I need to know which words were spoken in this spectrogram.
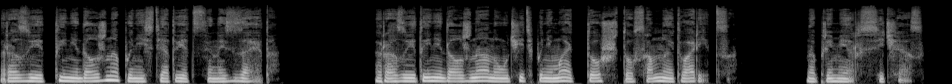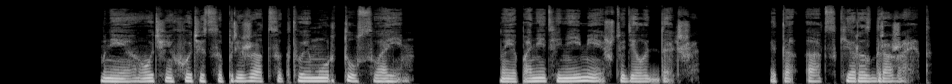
Разве ты не должна понести ответственность за это? Разве ты не должна научить понимать то, что со мной творится? Например, сейчас. Мне очень хочется прижаться к твоему рту своим, но я понятия не имею, что делать дальше. Это адски раздражает.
